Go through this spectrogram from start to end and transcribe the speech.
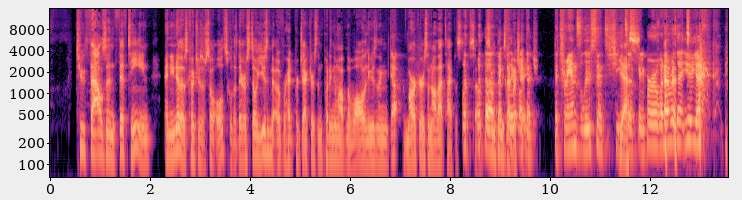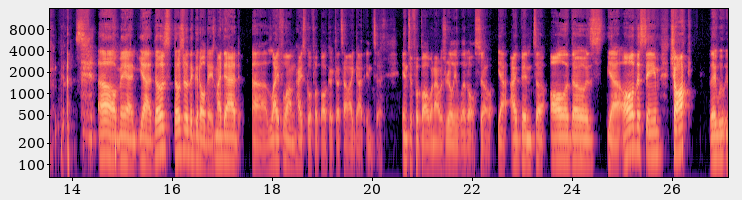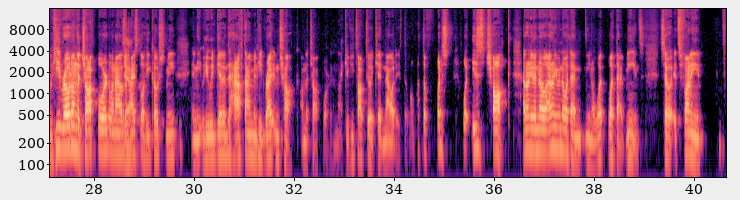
2015 and you know those coaches are so old school that they were still using the overhead projectors and putting them up on the wall and using Yep. markers and all that type of stuff With, so with the, some the things clear, never like the, the translucent sheets Yes. of paper or whatever that you yeah. oh man, yeah, those those are the good old days. My dad, uh, lifelong high school football coach. That's how I got into into football when I was really little. So yeah, I've been to all of those. Yeah, all the same chalk. Like, we- we- He wrote on the chalkboard when I was in high school. He coached me, and he, he would get into halftime and he'd write in chalk on the chalkboard. And like, if you talk to a kid nowadays, like, what the what is what is chalk? I don't even know. I don't even know what that you know what what that means. So it's funny.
